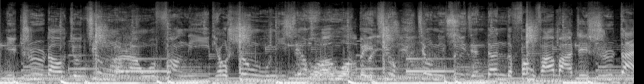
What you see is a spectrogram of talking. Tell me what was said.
你知道就惊了。让我放你一条生路，你先还我北京。教你最简单的方法，把这时代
